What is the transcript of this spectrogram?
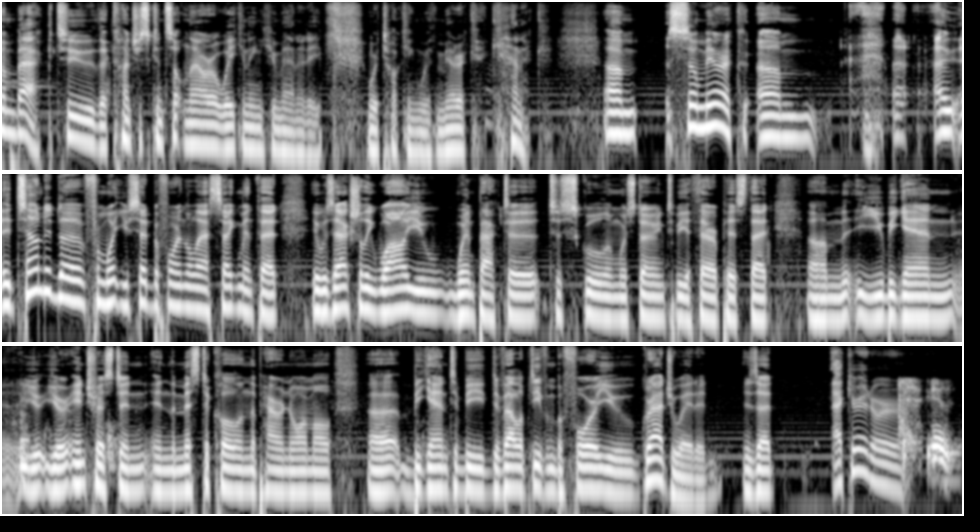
welcome back to the Conscious Consultant Hour Awakening Humanity. We're talking with Mirek Kanik. Um, so, Mirek, um, I, it sounded uh, from what you said before in the last segment that it was actually while you went back to, to school and were starting to be a therapist that um, you began your, your interest in, in the mystical and the paranormal uh, began to be developed even before you graduated. Is that accurate or? Yes,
